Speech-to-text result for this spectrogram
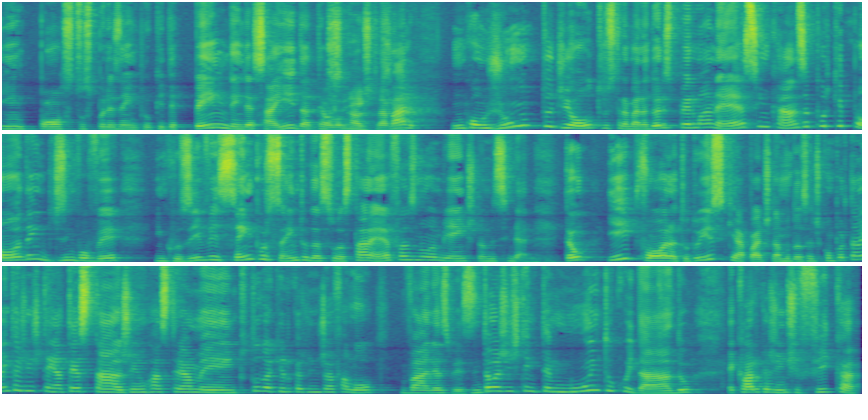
em postos, por exemplo, que dependem dessa ida até o local sim, de trabalho. Sim um conjunto de outros trabalhadores permanece em casa porque podem desenvolver inclusive 100% das suas tarefas no ambiente domiciliar. Uhum. Então, e fora tudo isso, que é a parte da mudança de comportamento, a gente tem a testagem, o rastreamento, tudo aquilo que a gente já falou várias vezes. Então, a gente tem que ter muito cuidado. É claro que a gente fica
